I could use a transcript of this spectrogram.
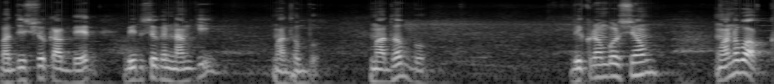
বা দৃশ্যকাব্যের বিদূষকের নাম কি? মাধব্য। মাধব্য। বিক্রম বিক্রমবর্ষিয়ম মানবক।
